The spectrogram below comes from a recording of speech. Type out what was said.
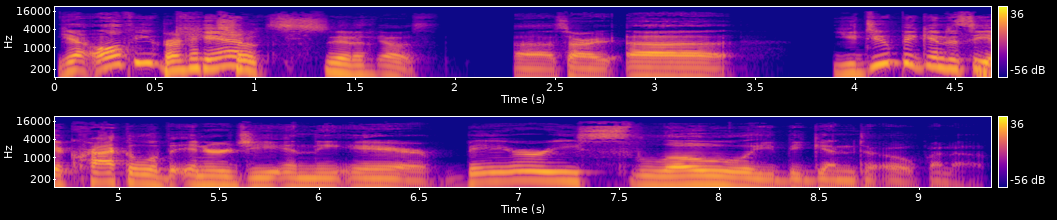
Yeah, all of you Perfect. Can't. it's, yeah. Uh, sorry. Uh, you do begin to see a crackle of energy in the air very slowly begin to open up.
